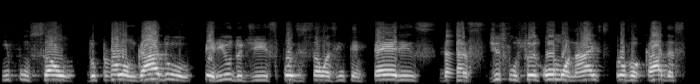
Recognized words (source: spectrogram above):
em função do prolongado período de exposição às intempéries, das disfunções hormonais provocadas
